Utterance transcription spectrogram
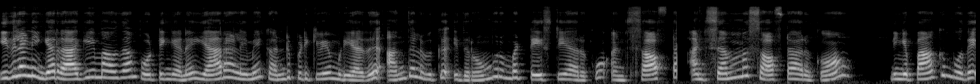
இதில் நீங்கள் ராகி மாவு தான் போட்டிங்கன்னு யாராலையுமே கண்டுபிடிக்கவே முடியாது. அந்தளவுக்கு இது ரொம்ப ரொம்ப டேஸ்டியாக இருக்கும் அண்ட் சாஃப்டாக அண்ட் செம்ம சாஃப்டாக இருக்கும். நீங்கள் பார்க்கும்போதே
